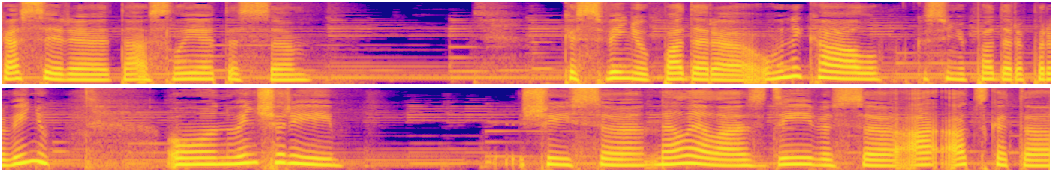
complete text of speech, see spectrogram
kas ir eh, tās lietas, eh, kas viņu padara unikālu, kas viņu padara par viņu, un viņš arī šīs eh, nelielās dzīves atskata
